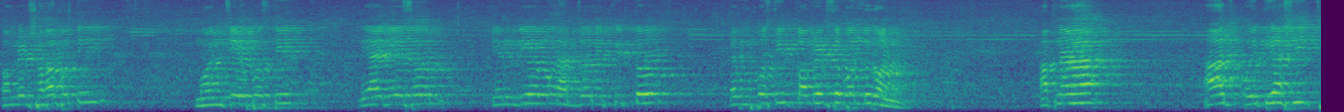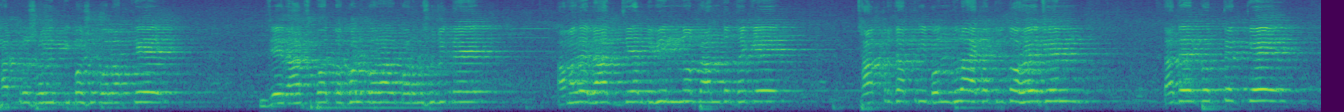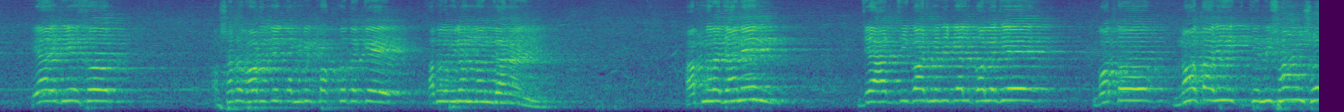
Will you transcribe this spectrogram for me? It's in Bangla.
কমরেড সভাপতি মঞ্চে উপস্থিত এআইডিএসওর কেন্দ্রীয় এবং রাজ্য নেতৃত্ব এবং উপস্থিত কমরেডস ও বন্ধুগণ। আপনারা আজ ঐতিহাসিক ছাত্র শহীদ দিবস উপলক্ষে যে রাজপথ দখল করার কর্মসূচিতে আমাদের রাজ্যের বিভিন্ন প্রান্ত থেকে ছাত্রছাত্রী বন্ধুরা একত্রিত হয়েছেন। তাদের প্রত্যেককে এআইডিএসওর সর্বভারতীয় কমিটির পক্ষ থেকে আমি অভিনন্দন জানাই। আপনারা জানেন যে আরজিগড় মেডিকেল কলেজে গত ন তারিখ যে নৃশংস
